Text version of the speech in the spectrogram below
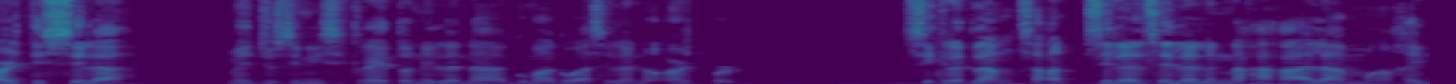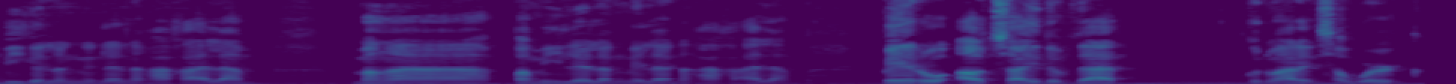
artist sila, medyo sinisikreto nila na gumagawa sila ng artwork. Secret lang, sila sila lang nakakaalam, mga kaibigan lang nila nakakaalam, mga pamilya lang nila nakakaalam. Pero outside of that, kunwari sa work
